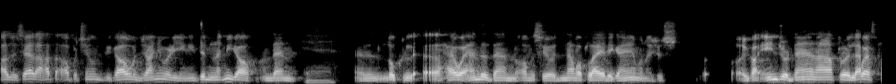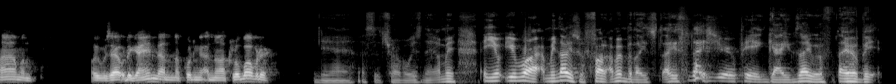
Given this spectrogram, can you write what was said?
as I said, I had the opportunity to go in January, and he didn't let me go. And then yeah, uh, look uh, how it ended. Then obviously, I'd never played a game, and I just I got injured then after I left West Ham, and I was out of the game. Then and I couldn't get another club over there. Yeah, that's the trouble, isn't it? I mean, you're, you're right. I mean, those were fun. I remember those, those those European games. They were they were a bit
